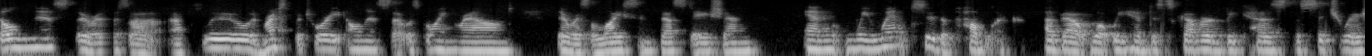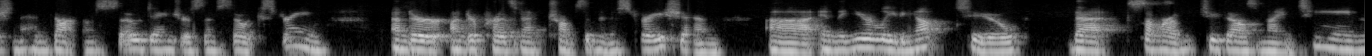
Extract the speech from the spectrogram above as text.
illness. There was a, a flu and respiratory illness that was going around. There was a lice infestation. And we went to the public about what we had discovered because the situation had gotten so dangerous and so extreme under, under President Trump's administration. Uh, in the year leading up to that summer of 2019,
